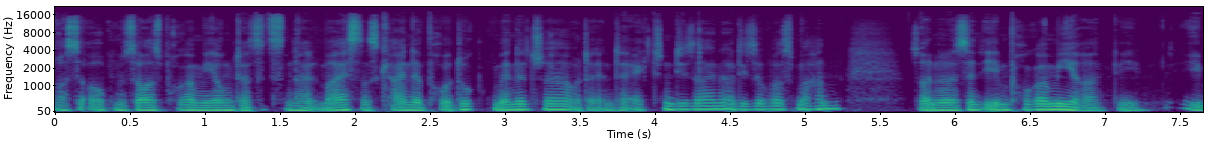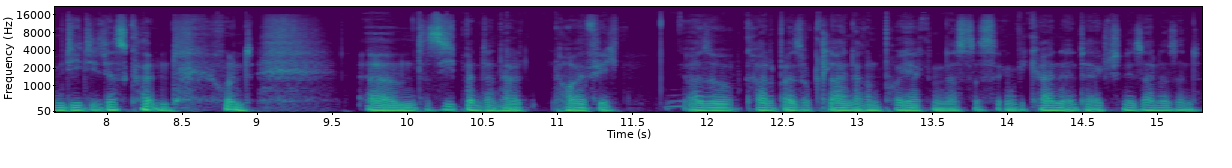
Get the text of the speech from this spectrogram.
aus der Open Source Programmierung. Da sitzen halt meistens keine Produktmanager oder Interaction Designer, die sowas machen, sondern das sind eben Programmierer, die, eben die, die das können. Und ähm, das sieht man dann halt häufig, also gerade bei so kleineren Projekten, dass das irgendwie keine Interaction Designer sind,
